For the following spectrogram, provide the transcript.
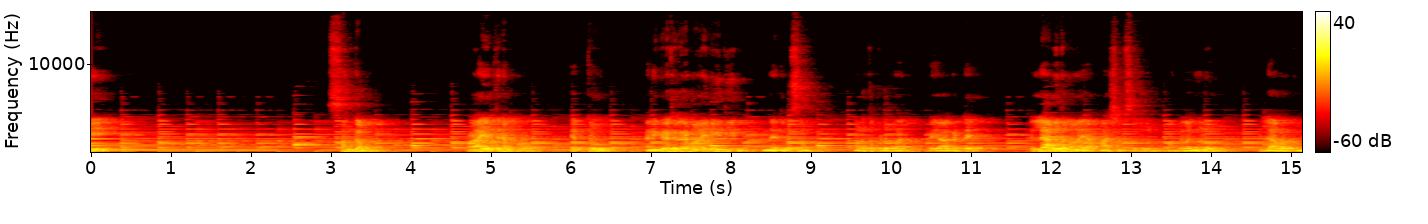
ഈ സംഘം പ്രായത്തിനപ്പുറം ഏറ്റവും അനുഗ്രഹകരമായ രീതിയിൽ അന്നേ ദിവസം നടത്തപ്പെടുവാൻ ഇടയാകട്ടെ. എല്ലാവിധമായ ആശംസകളും മംഗളങ്ങളും എല്ലാവർക്കും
